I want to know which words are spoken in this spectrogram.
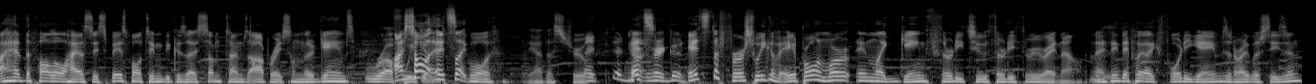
I had to follow Ohio State's baseball team because I sometimes operate some of their games. Rough. I saw weekend. it's like, well, yeah, that's true. Like, they're not It's- very good. It's the first week of April and we're in like game 32, 33 right now. And I think they play like 40 games in a regular season,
